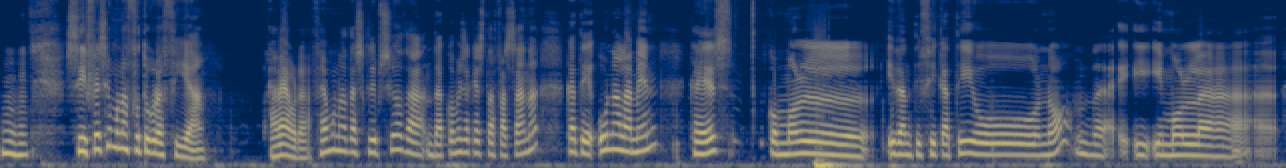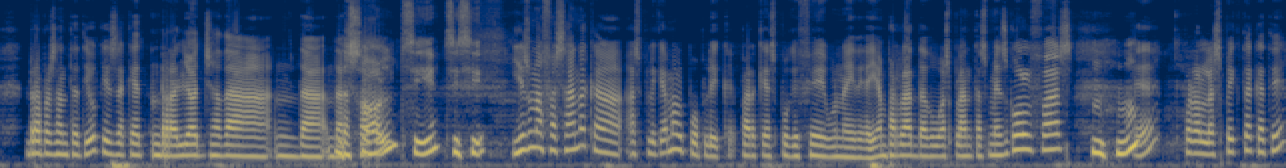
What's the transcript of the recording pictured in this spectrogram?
Mm -hmm. Si féssim una fotografia, a veure, fem una descripció de, de com és aquesta façana, que té un element que és com molt identificatiu, no?, de, i, i molt eh, representatiu, que és aquest rellotge de, de, de, de sol. Sí, sí, sí. I és una façana que expliquem al públic perquè es pugui fer una idea. Ja hem parlat de dues plantes més golfes, Uh -huh. eh? però l'aspecte que té...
